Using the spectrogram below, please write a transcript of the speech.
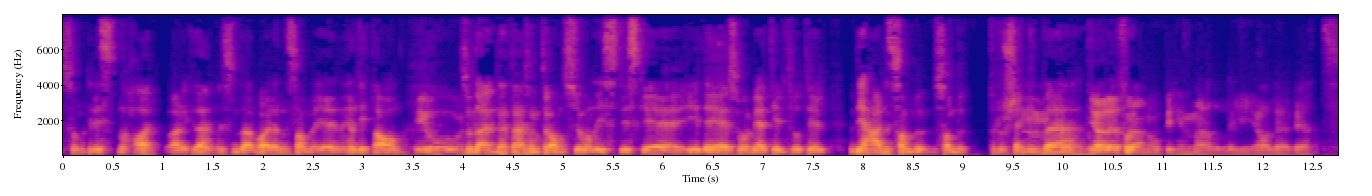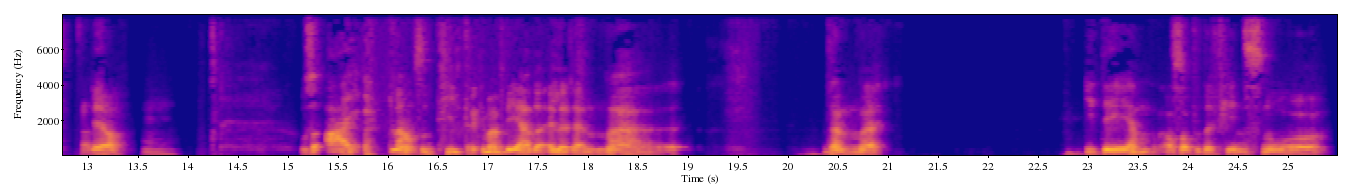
som kristne har, er det ikke det? Liksom det er bare en, samme, en, litt annen Jo, Så det er, dette er sånn transhumanistiske ideer som har mer tiltro til Men de er det samme, samme prosjektet. Mm. Ja, det er For- den oppe i himmelen i all evighet. Ja. Mm. Og så er et eller annet som tiltrekker meg ved eller den eh, Den eh, ideen, altså at det fins noe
